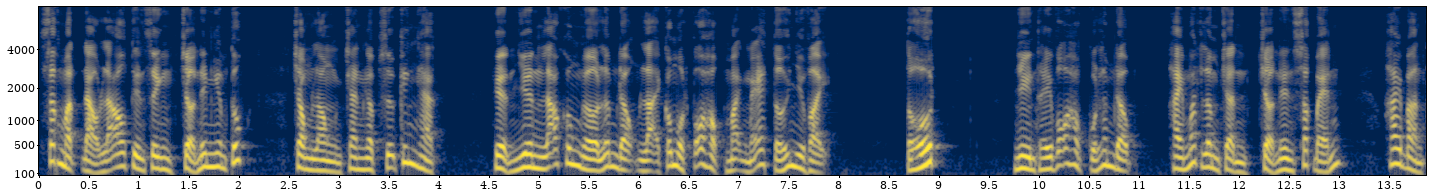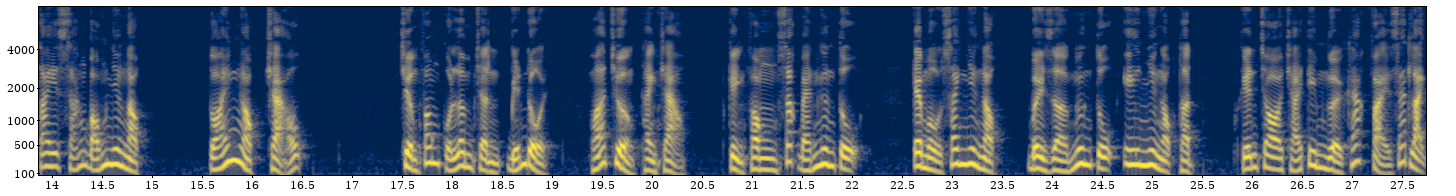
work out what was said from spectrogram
sắc mặt đảo lão tiên sinh trở nên nghiêm túc, trong lòng tràn ngập sự kinh ngạc. Hiển nhiên lão không ngờ Lâm Động lại có một võ học mạnh mẽ tới như vậy. Tốt! Nhìn thấy võ học của Lâm Động, hai mắt Lâm Trần trở nên sắc bén, hai bàn tay sáng bóng như ngọc. Toái ngọc chảo. Trường phong của Lâm Trần biến đổi, hóa trường thành chảo, kình phong sắc bén ngưng tụ, cái màu xanh như ngọc, bây giờ ngưng tụ y như ngọc thật, khiến cho trái tim người khác phải rét lạnh.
